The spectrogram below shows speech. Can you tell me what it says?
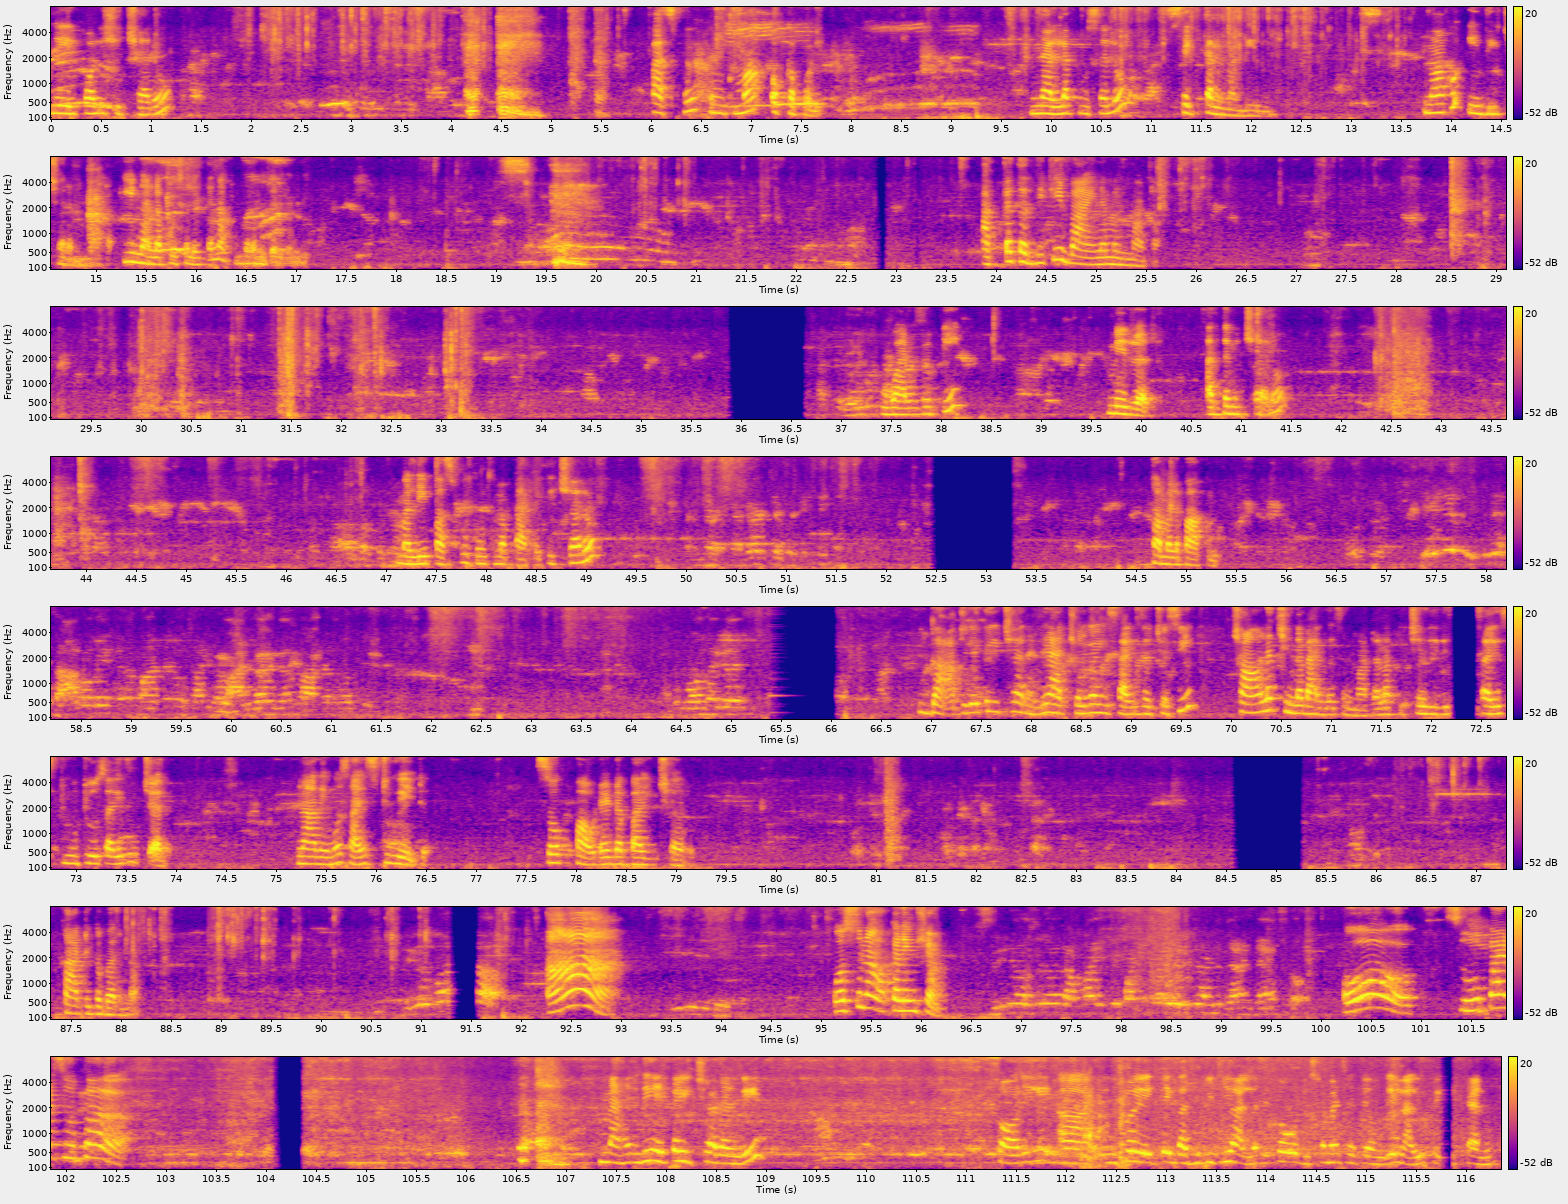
నెయిల్ పాలిష్ ఇచ్చారు. పసుపు కుంకుమ ఒక్క పొడి. నల్ల పూసలు సెట్ అనమాట ఇది. నాకు ఇది ఇచ్చారనమాట ఈ నల్ల పూసలు అయితే నాకు ఇవ్వడం జరిగింది. అక్క తద్దికి వాయనం అనమాట వన్ రూపీ మిర్రర్. అద్దం ఇచ్చారు మళ్ళీ పసుపు కుంకుమ ప్యాకెట్ ఇచ్చారు. తమలపాకులు గాజులైతే ఇచ్చారండి యాక్చువల్గా ఈ సైజ్ వచ్చేసి చాలా చిన్న బ్యాంగిల్స్ అనమాట నాకు ఇచ్చింది ఇది సైజ్ టూ టూ సైజ్ ఇచ్చారు నాదేమో size two eight so powder డబ్బా ఇచ్చారు. కార్తీక బర్ల వస్తున్నా ఒక్క నిమిషం. ఓ సూపర్ సూపర్. మెహందీ అయితే ఇచ్చారండి సారీ ఇంట్లో అయితే గజిబిజి అల్లరితో డిస్టర్బెన్స్ అయితే ఉంది లైవ్ పెట్టాను.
